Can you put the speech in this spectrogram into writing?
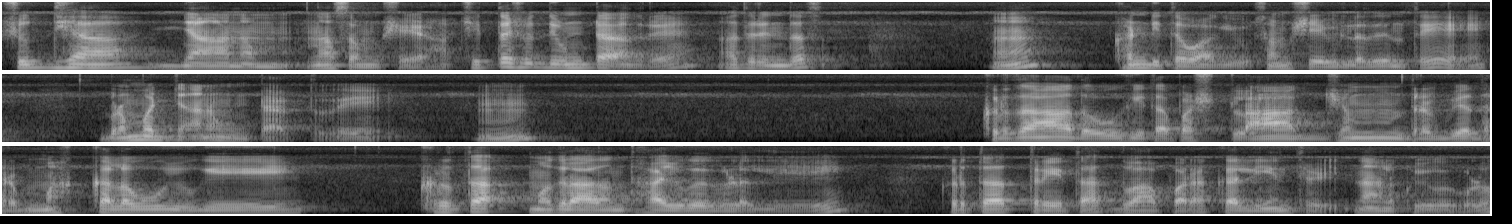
ಶುದ್ಧ ಜ್ಞಾನಂ, ನ ಸಂಶಯ. ಚಿತ್ತಶುದ್ಧಿ ಉಂಟಾದರೆ ಅದರಿಂದ ಖಂಡಿತವಾಗಿಯೂ ಸಂಶಯವಿಲ್ಲದಂತೆ ಬ್ರಹ್ಮಜ್ಞಾನ ಉಂಟಾಗ್ತದೆ? ಕೃತಾದೌ ಹಿ ತಪಶ್ಲಾಘ್ಯಂ ದ್ರವ್ಯಧರ್ಮ ಕಲವು ಯುಗೇ. ಕೃತ ಮೊದಲಾದಂತಹ ಯುಗಗಳಲ್ಲಿ ಕೃತ, ತ್ರೇತ, ದ್ವಾಪರ, ಕಲಿ ಅಂತೇಳಿ ನಾಲ್ಕು ಯುಗಗಳು.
